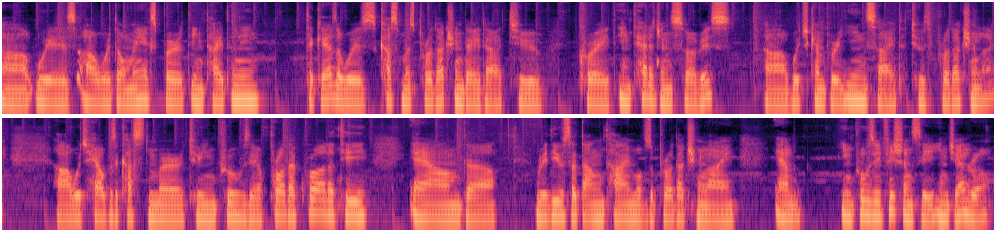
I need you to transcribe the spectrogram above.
uh, with our domain expert in tightening together with customers' production data to create intelligent service which can bring insight to the production line, uh, which helps the customer to improve their product quality and uh, reduce the downtime of the production line and improve the efficiency in general.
